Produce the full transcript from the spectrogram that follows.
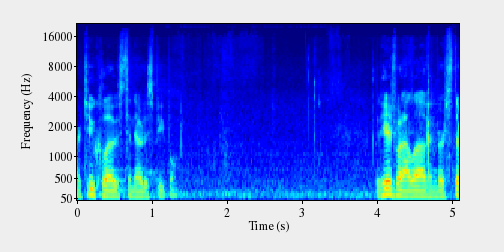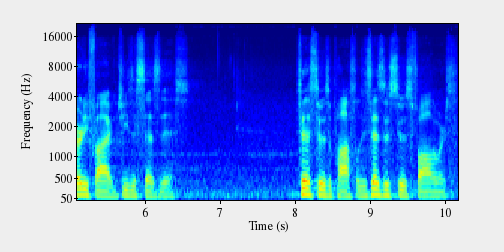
are too closed to notice people. But here's what I love in verse 35 Jesus says this. He says to his apostles, he says this to his followers.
